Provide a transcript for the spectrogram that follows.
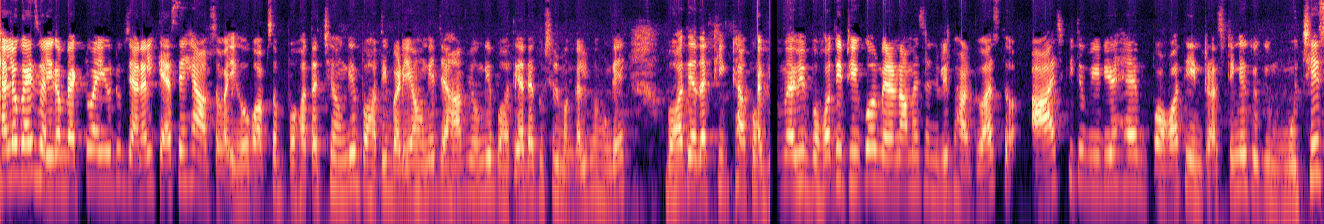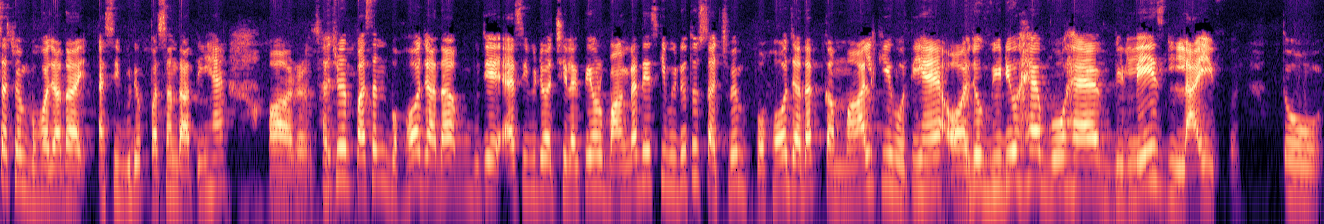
Hello guys welcome back to my YouTube channel कैसे हैं आप सब? आई होप आप सब बहुत अच्छे होंगे, बहुत ही बढ़िया होंगे, जहाँ भी होंगे, बहुत ज़्यादा कुशल मंगल में होंगे, बहुत ज़्यादा ठीक ठाक होंगे मैं भी बहुत ही ठीक हूँ मेरा नाम है संजलि भारद्वाज। तो आज की जो वीडियो है बहुत ही इंटरेस्टिंग है, क्योंकि मुझे सच में बहुत ज़्यादा ऐसी वीडियो पसंद आती हैं और सच में पसंद बहुत ज़्यादा मुझे ऐसी वीडियो अच्छी लगती है। और बांग्लादेश की वीडियो तो सच में बहुत ज़्यादा कमाल की होती हैं और जो वीडियो है वो है विलेज लाइफ तो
